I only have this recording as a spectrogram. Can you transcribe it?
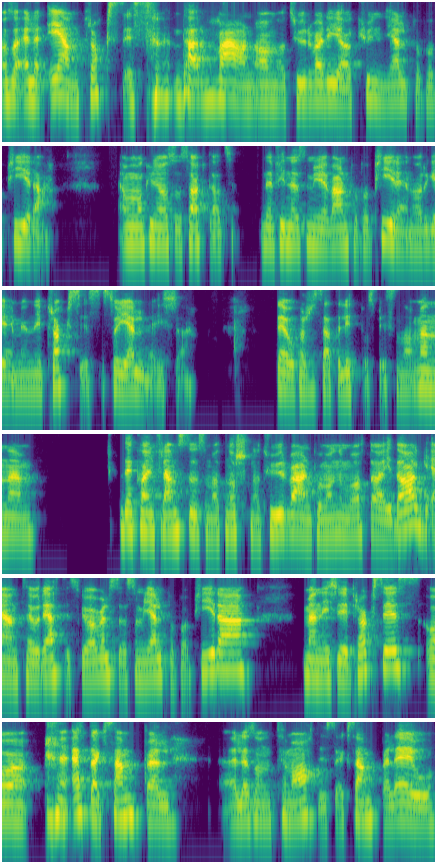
altså, Eller én praksis der vern av naturverdier kun gjelder på papiret. Man kunne også sagt at det finnes mye vern på papiret i Norge, men i praksis så gjelder det ikke. Det er jo kanskje å sette litt på spissen, da. Men eh, det kan fremstå som at norsk naturvern på mange måter i dag er en teoretisk øvelse som gjelder på papiret, men ikke i praksis. Og et eksempel, eller sånn tematisk eksempel, er jo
